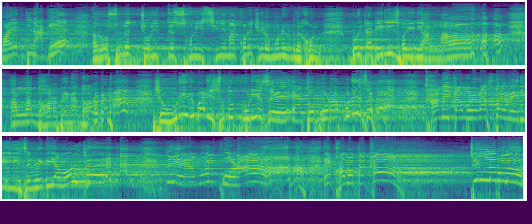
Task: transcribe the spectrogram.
কয়েকদিন আগে রসুলের চরিত্রে শনি সিনেমা করেছিল, মনে করে দেখুন, বইটা রিলিজ হয়নি, আল্লাহ আল্লাহ ধরবে না ধরবে না। সে উড়ির বাড়ি শুধু পুড়িয়েছে, এত পোড়া পুড়িয়েছে, খালি কাপড়ে রাস্তায় বেরিয়ে গিয়েছে মিডিয়া বলছে এমন পোড়া, এ ক্ষমতা কার চিল্লে বলুন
